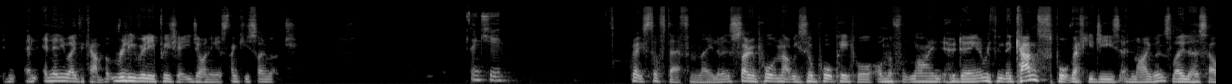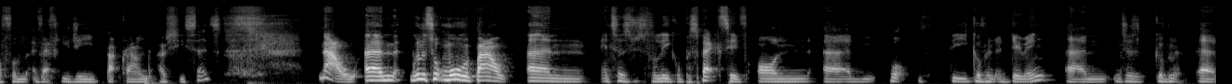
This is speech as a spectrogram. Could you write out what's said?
in, in, in any way they can. But really, really appreciate you joining us. Thank you so much. Thank you. Great stuff there from Leila. It's so important that we support people on the front line who are doing everything they can to support refugees and migrants. Leila herself from a refugee background, as she says. Now, um, we're going to talk more about, um, in terms of the legal perspective, on um, what the government are doing um, in terms of government uh,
